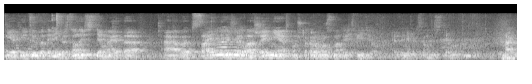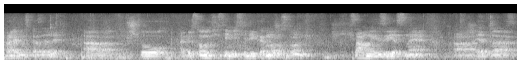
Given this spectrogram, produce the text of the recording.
Нет. YouTube это не операционная система, это а, веб-сайт или приложение, с помощью которого можно смотреть видео. Это не операционная система. Так, правильно сказали, а, что операционных систем есть великое множество. Самые известные а, это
